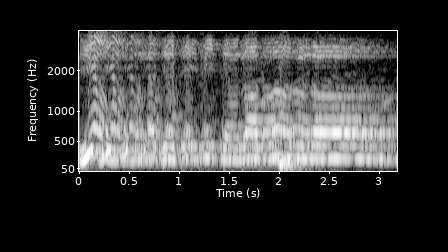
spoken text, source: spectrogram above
يوم نجد من الأضلال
